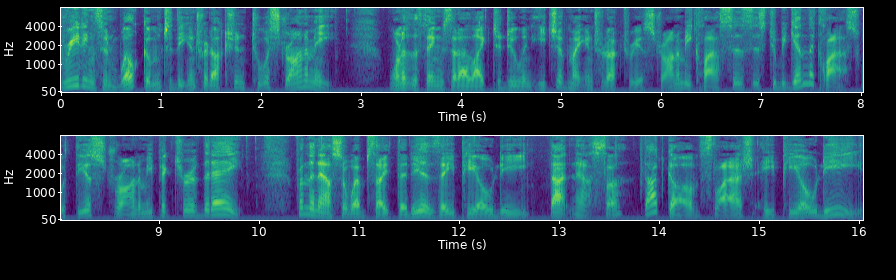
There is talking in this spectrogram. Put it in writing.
Greetings and welcome to the introduction to astronomy. One of the things that I like to do in each of my introductory astronomy classes is to begin the class with the astronomy picture of the day from the NASA website that is apod.nasa.gov apod.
